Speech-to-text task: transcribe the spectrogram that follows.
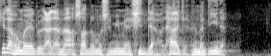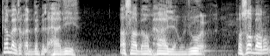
كلاهما يدل على ما أصاب المسلمين من الشدة والحاجة في المدينة. كما تقدم في الأحاديث أصابهم حاجة وجوع فصبروا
